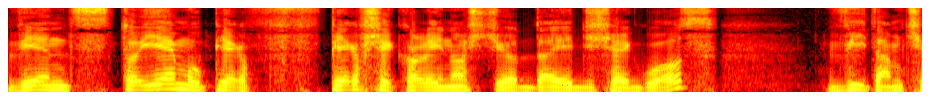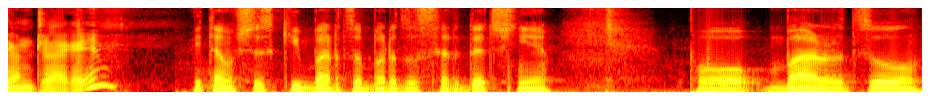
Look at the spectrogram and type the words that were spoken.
więc to jemu pier w pierwszej kolejności oddaję dzisiaj głos. Witam cię, Jerry. Witam wszystkich bardzo, bardzo serdecznie po bardzo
